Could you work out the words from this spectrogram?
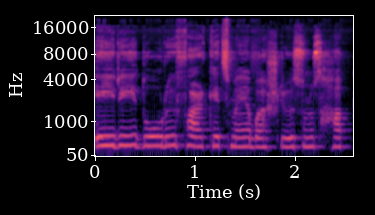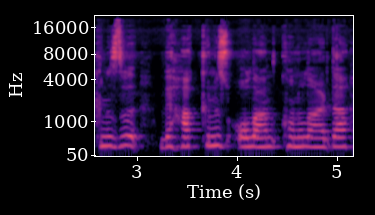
eğriyi doğruyu fark etmeye başlıyorsunuz. Hakkınızı ve hakkınız olan konularda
